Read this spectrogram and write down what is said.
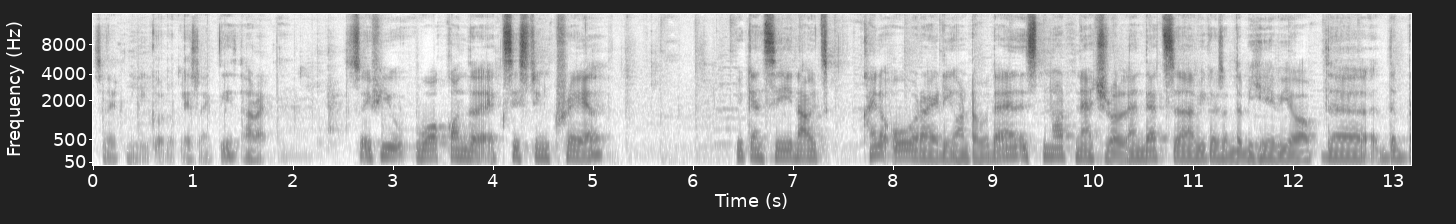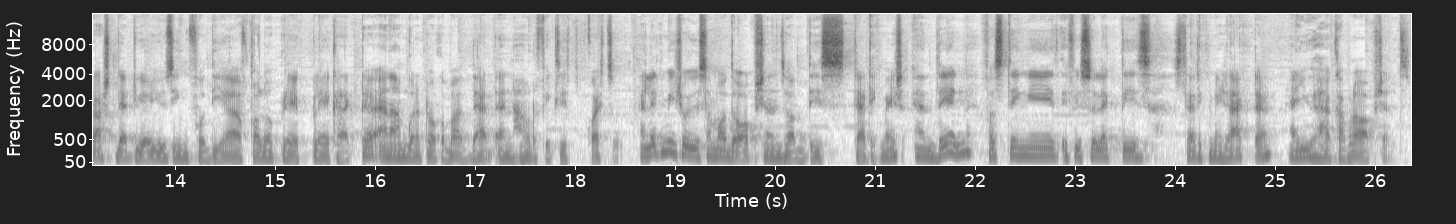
so let me go to a place like this. All right. So if you walk on the existing trail you can see now it's kind of overriding on top of that. It's not natural. And that's uh, because of the behavior of the the brush that you are using for the uh, follow play, character. And I'm going to talk about that and how to fix it quite soon. And let me show you some of the options of this static mesh. And then first thing is if you select this static mesh actor and you have a couple of options.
